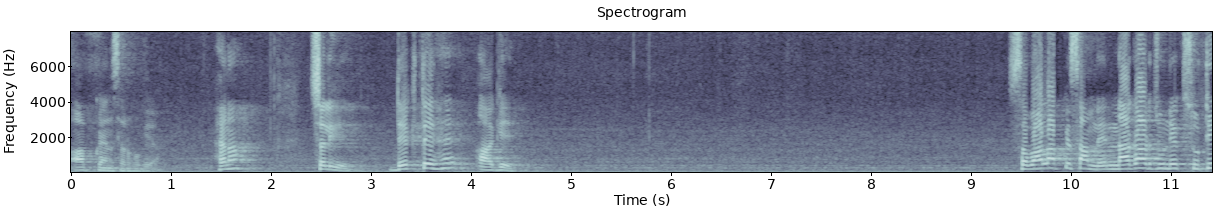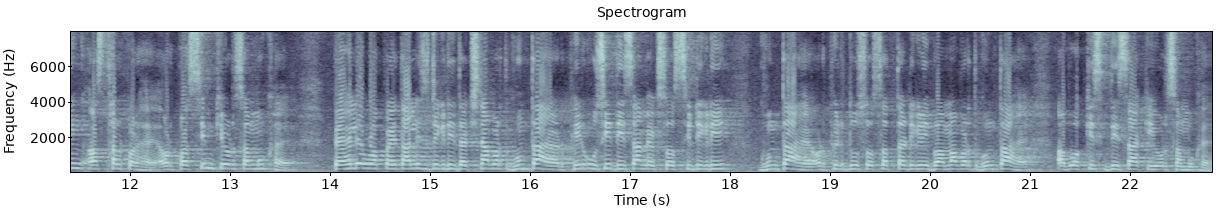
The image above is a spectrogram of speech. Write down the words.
आपका आंसर हो गया। है ना? चलिए, देखते हैं आगे। सवाल आपके सामने, नागार्जुन एक शूटिंग स्थल पर है और पश्चिम की ओर सम्मुख है। पहले वह 45 डिग्री दक्षिणावर्त घूमता है और फिर उसी दिशा में 180 डिग्री घूमता है और फिर 270 डिग्री वामावर्त घूमता है। अब वह किस दिशा की ओर सम्मुख है?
